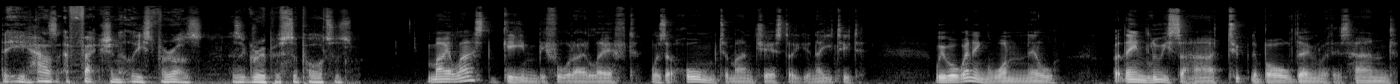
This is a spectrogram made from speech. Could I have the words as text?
that he has affection, at least for us, as a group of supporters. My last game before I left was at home to Manchester United. We were winning 1 0, but then Louis Saha took the ball down with his hand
